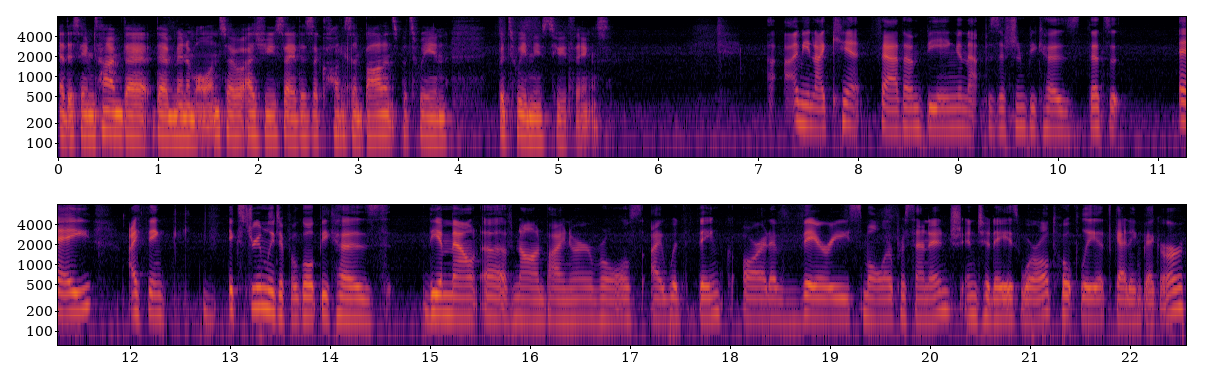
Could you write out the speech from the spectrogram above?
at the same time they're they're minimal and so as you say there's a constant balance between between these two things I mean, I can't fathom being in that position because that's a, a I think extremely difficult because the amount of non-binary roles I would think are at a very smaller percentage in today's world. Hopefully, it's getting bigger,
